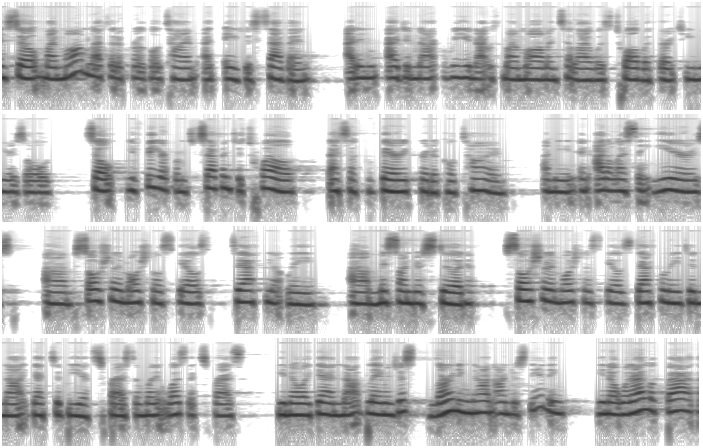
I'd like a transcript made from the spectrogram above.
And so my mom left at a critical time at age of seven. I didn't I did not reunite with my mom until I was 12 or 13 years old. So you figure from seven to 12, that's a very critical time. I mean, in adolescent years, um, social emotional skills definitely um, misunderstood. Social emotional skills definitely did not get to be expressed. And when it was expressed, you know, again, not blaming, just learning now and understanding. You know, when I look back,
